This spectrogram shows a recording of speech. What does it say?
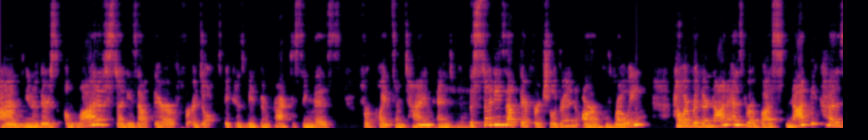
um, you know, there's a lot of studies out there for adults because we've been practicing this for quite some time. And mm-hmm. the studies out there for children are growing. However, they're not as robust, not because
